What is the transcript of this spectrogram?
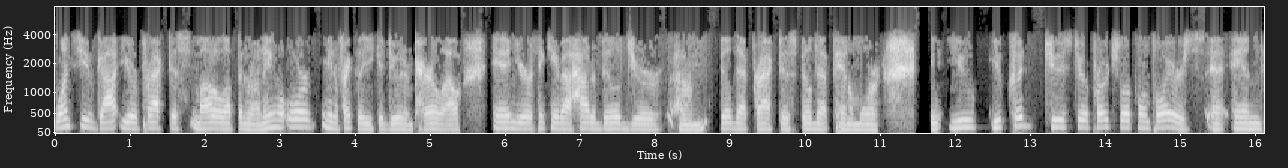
Once you've got your practice model up and running, or, you know, frankly, you could do it in parallel, and you're thinking about how to build your, um, build that practice, build that panel more, you, you could choose to approach local employers and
